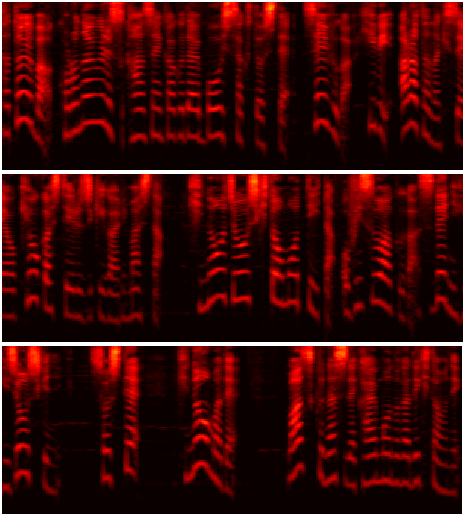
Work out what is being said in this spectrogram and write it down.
例えばコロナウイルス感染拡大防止策として政府が日々新たな規制を強化している時期がありました。昨日常識と思っていたオフィスワークがすでに非常識にそして昨日までマスクなしで買い物ができたのに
